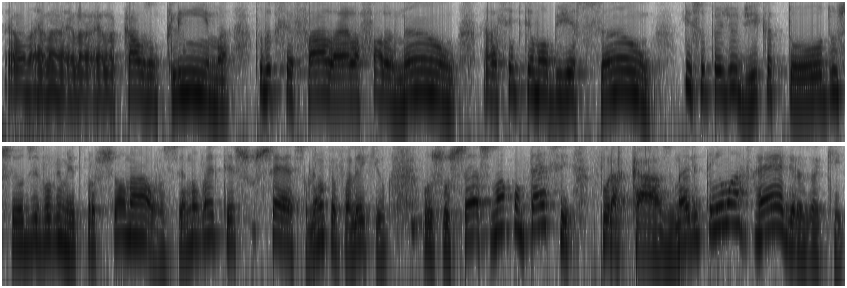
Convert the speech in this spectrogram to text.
ela, ela, ela, ela causa um clima, tudo que você fala, ela fala não, ela sempre tem uma objeção. Isso prejudica todo o seu desenvolvimento profissional. Você não vai ter sucesso. Lembra que eu falei que o, o sucesso não acontece por acaso, né? Ele tem umas regras aqui.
